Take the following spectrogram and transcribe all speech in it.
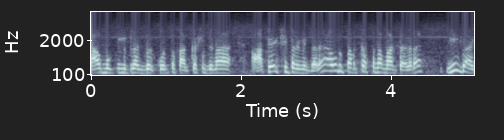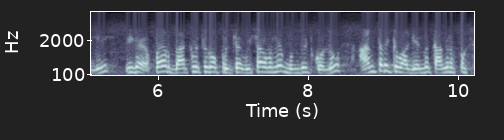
ತಾವು ಮುಖ್ಯಮಂತ್ರಿ ಆಗ್ಬೇಕು ಅಂತ ಸಾಕಷ್ಟು ಜನ ಅಪೇಕ್ಷಿತರೇನಿದ್ದಾರೆ ಅವರು ಸರ್ಕಸ್ಸನ್ನ ಮಾಡ್ತಾ ಇದಾರೆ ಹೀಗಾಗಿ ಈಗ ಎಫ್ ಐ ಆರ್ ದಾಖಲಿಸಿರುವ ವಿಷಯವನ್ನೇ ಮುಂದಿಟ್ಕೊಂಡು ಆಂತರಿಕವಾಗಿ ಅಂದ್ರೆ ಕಾಂಗ್ರೆಸ್ ಪಕ್ಷ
